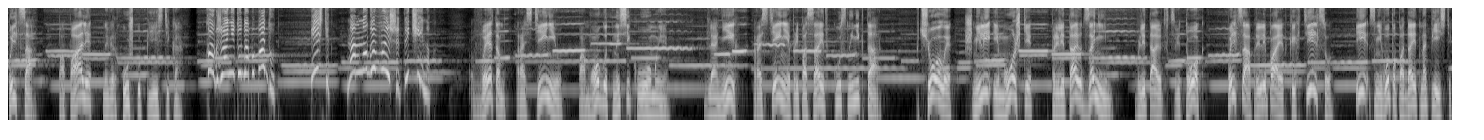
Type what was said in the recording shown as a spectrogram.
пыльца, попали на верхушку пестика. Как же они туда попадут? Пестик намного выше тычинок. В этом растению помогут насекомые. Для них растение припасает вкусный нектар. Пчелы, шмели и мошки прилетают за ним, влетают в цветок, пыльца прилипает к их тельцу и с него попадает на пестик,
